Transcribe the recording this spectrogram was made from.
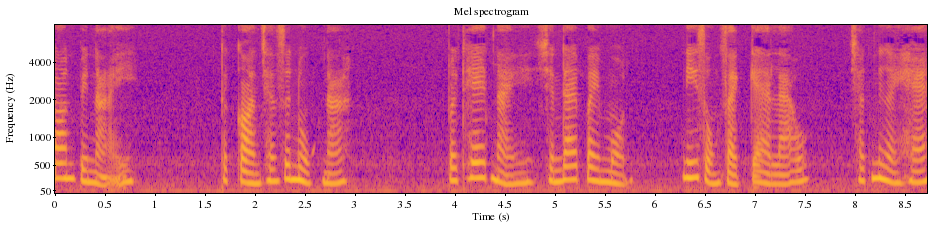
ร่อนไปไหน แต่ก่อนฉันสนุกนะ ประเทศไหนฉันได้ไปหมด นี่สงสัยแก่แล้ว ชักเหนื่อยแฮะ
